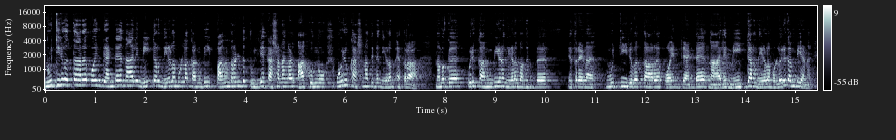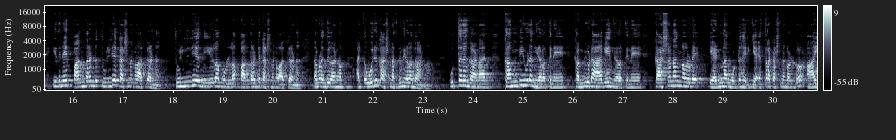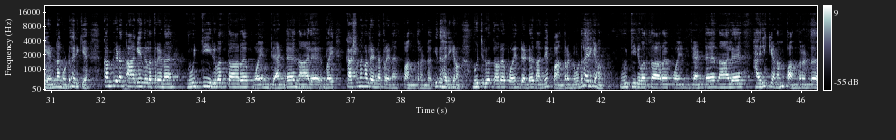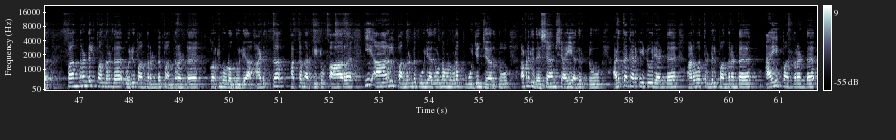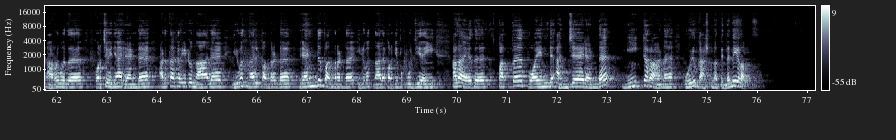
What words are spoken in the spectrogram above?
നൂറ്റി ഇരുപത്തി ആറ് പോയിന്റ് രണ്ട് നാല് മീറ്റർ നീളമുള്ള കമ്പി പന്ത്രണ്ട് തുല്യ കഷണങ്ങൾ ആക്കുന്നു. ഒരു കഷണത്തിന്റെ നീളം എത്ര? നമുക്ക് ഒരു കമ്പിയുടെ നീളം തന്നിട്ടുണ്ട്. എത്രയാണ്? നൂറ്റി ഇരുപത്തി ആറ് പോയിന്റ് രണ്ട് നാല് മീറ്റർ നീളമുള്ള ഒരു കമ്പിയാണ്. ഇതിനെ പന്ത്രണ്ട് തുല്യ കഷണങ്ങളാക്കുകയാണ്. തുല്യ നീളമുള്ള പന്ത്രണ്ട് കഷണങ്ങളാക്കുകയാണ്. നമ്മൾ എന്ത് കാണണം? അടുത്ത ഒരു കഷണത്തിന് നീളം കാണണം. ഉത്തരം കാണാൻ കമ്പിയുടെ നീളത്തിനെ കമ്പിയുടെ ആകെ നീളത്തിനെ കഷണങ്ങളുടെ എണ്ണം കൊണ്ട് ഹരിക്കുക. എത്ര കഷണങ്ങളുണ്ടോ ആ എണ്ണം കൊണ്ട് ഹരിക്കുക. കമ്പിയുടെ ആകെ നീളം എത്രയാണ്? നൂറ്റി ഇരുപത്തി ആറ് പോയിന്റ് രണ്ട് നാല് ബൈ കഷണങ്ങളുടെ എണ്ണം എത്രയാണ്? പന്ത്രണ്ട്. ഇത് ഹരിക്കണം. നൂറ്റി ഇരുപത്തി ആറ് പോയിന്റ് രണ്ട് നാലിനെ പന്ത്രണ്ട് കൊണ്ട് ഹരിക്കണം. നൂറ്റി ഇരുപത്തി ആറ് പോയിന്റ് രണ്ട് നാല് ഹരിക്കണം പന്ത്രണ്ട്. പന്ത്രണ്ടിൽ പന്ത്രണ്ട് ഒരു പന്ത്രണ്ട് പന്ത്രണ്ട്. കുറയ്ക്കുമ്പോൾ ഇവിടെ ഒന്നുമില്ല. അടുത്ത അക്കം ഇറക്കിയിട്ടു ആറ്. ഈ ആറിൽ പന്ത്രണ്ട് പൂലി അതുകൊണ്ട് നമ്മളിവിടെ പൂജ്യം ചേർത്തു. അപ്പോഴേക്ക് ദശാംശമായി അത് ഇട്ടു. അടുത്ത അക്കം ഇറക്കിയിട്ടു രണ്ട്. അറുപത്തിരണ്ടിൽ പന്ത്രണ്ട്. ഐ പന്ത്രണ്ട് അറുപത് കുറച്ച് കഴിഞ്ഞാൽ രണ്ട് അടുത്ത അക്കം കിട്ടും നാല് ഇരുപത്തിനാല് പന്ത്രണ്ട് രണ്ട് പന്ത്രണ്ട് ഇരുപത്തിനാല് കുറയ്ക്കുമ്പോൾ പൂജ്യമായി. അതായത് പത്ത് പോയിന്റ് അഞ്ച് രണ്ട് മീറ്ററാണ് ഒരു കഷ്ണത്തിന്റെ നീളം.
